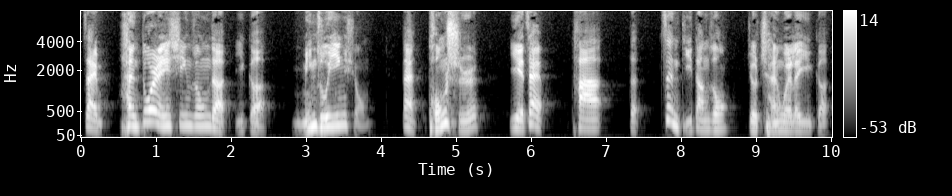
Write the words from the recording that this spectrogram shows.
在很多人心中的一个民族英雄。但同时，也在他的政敌当中，就成为了一个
